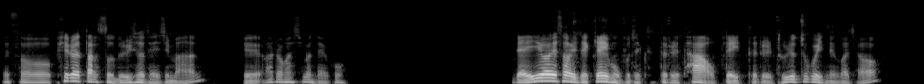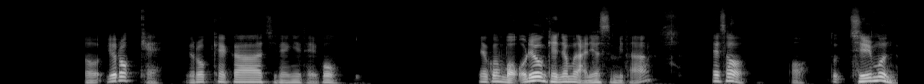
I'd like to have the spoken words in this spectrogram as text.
그래서 필요에 따라서 늘리셔도 되지만, 활용하시면 되고. 레이어에서 이제 게임 오브젝트들을 다 업데이트를 돌려주고 있는 거죠. 어, 요렇게, 요렇게가 진행이 되고, 이건 뭐 어려운 개념은 아니었습니다. 해서, 어, 또 질문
